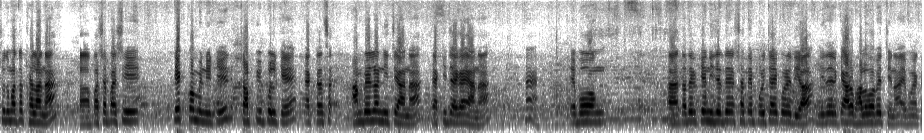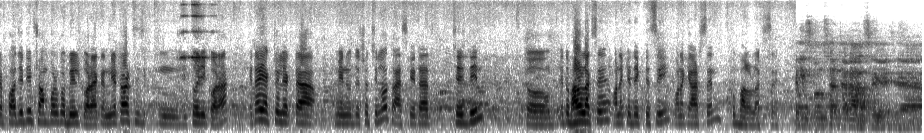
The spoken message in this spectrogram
শুধুমাত্র খেলা না পাশাপাশি টেক কমিউনিটির সব পিপলকে একটা আমব্রেলার নিচে আনা, একই জায়গায় আনা হ্যাঁ? এবং তাদেরকে নিজেদের সাথে পরিচয় করে দেওয়া, নিজেদেরকে আরও ভালোভাবে চেনা এবং একটা পজিটিভ সম্পর্ক বিল্ড করা, একটা নেটওয়ার্ক তৈরি করা, এটাই অ্যাকচুয়ালি একটা মেন উদ্দেশ্য ছিল। তো আজকে এটার শেষ দিন। তো এটা ভালো লাগছে অনেকে দেখতেছি অনেকে আসছেন খুব ভালো লাগছে। স্পন্সর যারা আছে আহ,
